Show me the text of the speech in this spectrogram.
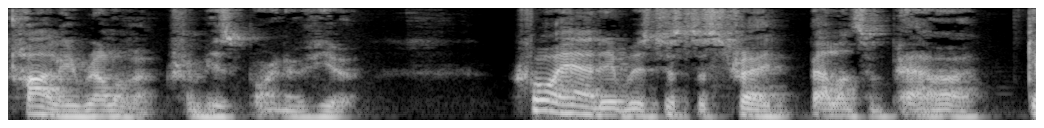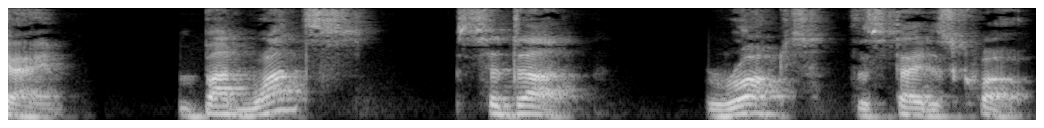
highly relevant from his point of view. Beforehand, it was just a straight balance of power game. But once Sadat rocked the status quo,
